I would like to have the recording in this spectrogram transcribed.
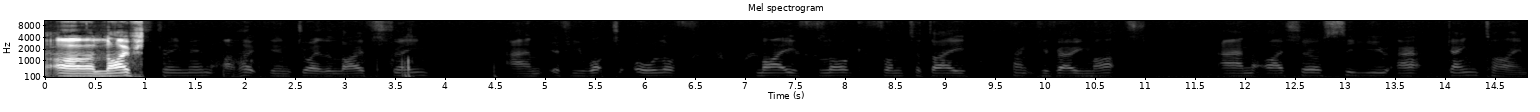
are live streaming, I hope you enjoy the live stream. And if you watch all of my vlog from today, thank you very much. And I shall see you at game time.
